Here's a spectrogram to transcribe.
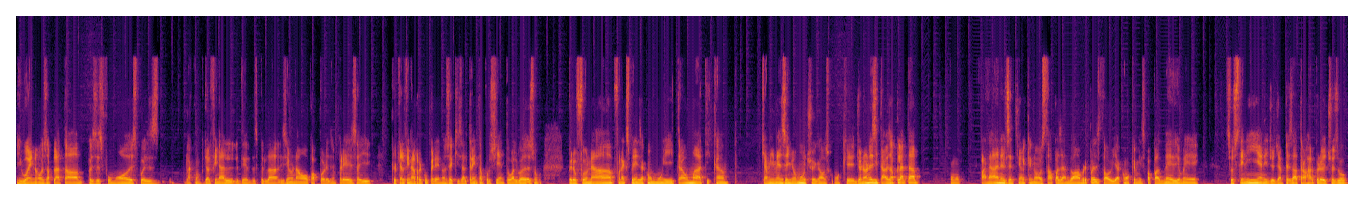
y bueno, esa plata pues se esfumó. Después la yo al final, después la hicieron una OPA por esa empresa y creo que al final recuperé, no sé, quizá el 30% o algo de eso. Pero fue una, fue una experiencia como muy traumática que a mí me enseñó mucho, digamos, como que yo no necesitaba esa plata como para nada en el sentido en el que no estaba pasando hambre, pues todavía como que mis papás medio me sostenían y yo ya empezaba a trabajar, pero de hecho eso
